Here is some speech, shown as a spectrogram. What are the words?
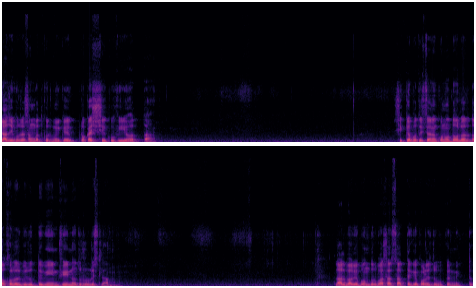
গাজীপুরে সংবাদকর্মীকে প্রকাশ্যে কুপিয়ে হত্যা। শিক্ষা প্রতিষ্ঠানে কোনো দলের দখলের বিরুদ্ধে বিএনপি নজরুল ইসলাম। লালবাগে বন্ধুর বাসার ছাদ থেকে পড়ে যুবকের মৃত্যু।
